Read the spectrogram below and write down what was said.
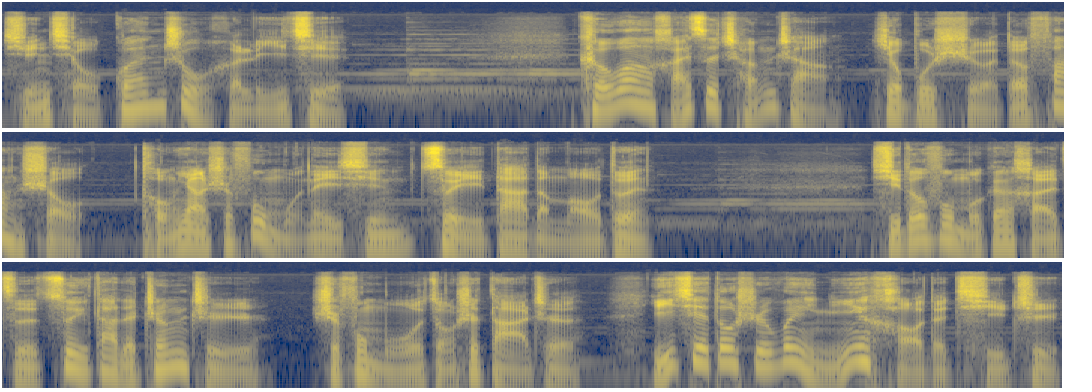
寻求关注和理解。渴望孩子成长，又不舍得放手，同样是父母内心最大的矛盾。许多父母跟孩子最大的争执是，父母总是打着“一切都是为你好”的旗帜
